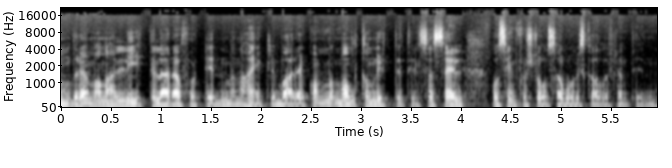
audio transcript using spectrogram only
andre. Man har lite lære av fortiden, men har bare, man kan lytte til seg selv og sin forståelse av hvor vi skal i fremtiden.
